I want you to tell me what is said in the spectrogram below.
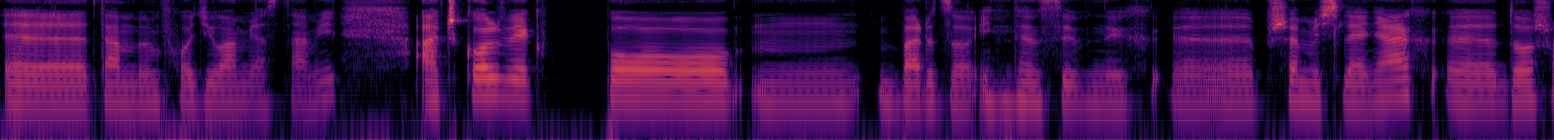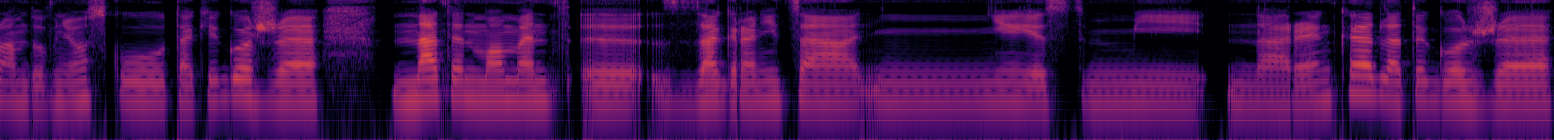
e, tam bym wchodziła miastami. Aczkolwiek po mm, bardzo intensywnych e, przemyśleniach e, doszłam do wniosku takiego, że na ten moment e, zagranica nie jest mi na rękę, dlatego że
